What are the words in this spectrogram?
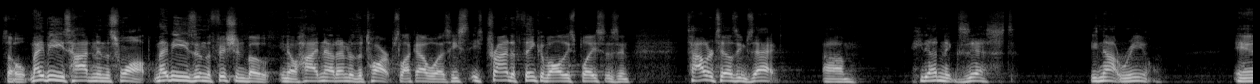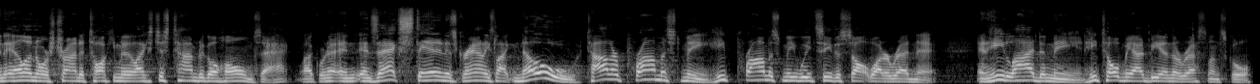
So maybe he's hiding in the swamp. Maybe he's in the fishing boat, you know, hiding out under the tarps like I was. He's, he's trying to think of all these places. And Tyler tells him, Zach, um, he doesn't exist. He's not real. And Eleanor's trying to talk him into like, it's just time to go home, Zach. Like we're not, and, and Zach's standing his ground. He's like, no, Tyler promised me. He promised me we'd see the saltwater redneck. And he lied to me. And he told me I'd be in the wrestling school.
